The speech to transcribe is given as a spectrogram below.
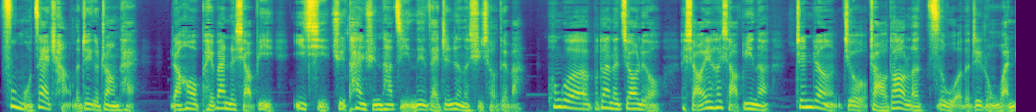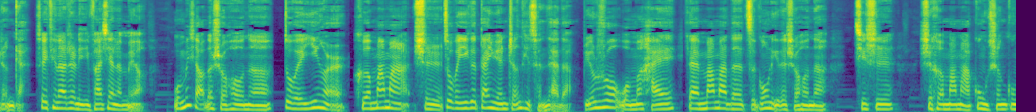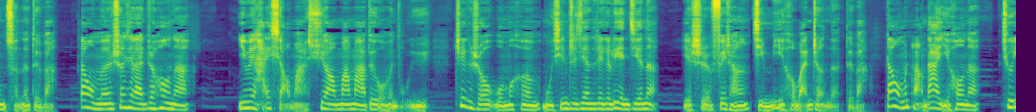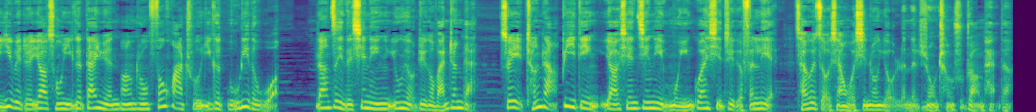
父母在场的这个状态，然后陪伴着小 B 一起去探寻他自己内在真正的需求，对吧？通过不断的交流，小 A 和小 B 呢，真正就找到了自我的这种完整感。所以听到这里，你发现了没有？我们小的时候呢，作为婴儿和妈妈是作为一个单元整体存在的。比如说，我们还在妈妈的子宫里的时候呢，其实是和妈妈共生共存的，对吧？当我们生下来之后呢，因为还小嘛，需要妈妈对我们哺育。这个时候，我们和母亲之间的这个链接呢，也是非常紧密和完整的，对吧？当我们长大以后呢，就意味着要从一个单元当中分化出一个独立的我，让自己的心灵拥有这个完整感。所以，成长必定要先经历母婴关系这个分裂，才会走向我心中有人的这种成熟状态的。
